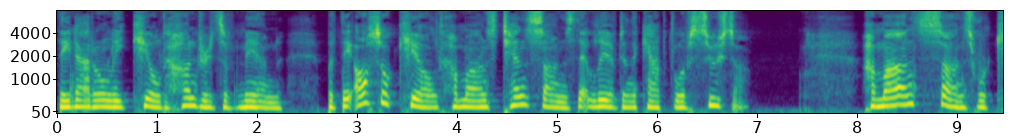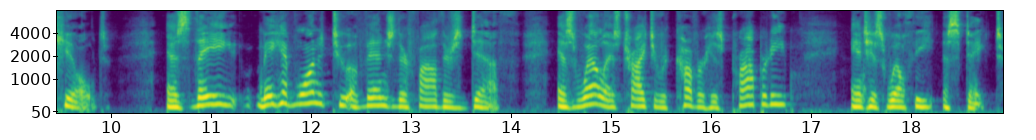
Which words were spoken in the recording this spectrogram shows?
They not only killed hundreds of men, but they also killed Haman's ten sons that lived in the capital of Susa. Haman's sons were killed, as they may have wanted to avenge their father's death, as well as try to recover his property and his wealthy estate.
